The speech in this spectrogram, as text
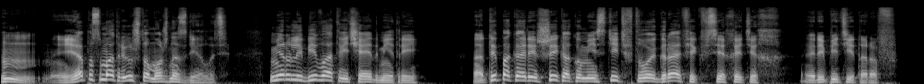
«Хм, я посмотрю, что можно сделать». Миролюбиво отвечает Дмитрий. А ты пока реши, как уместить в твой график всех этих репетиторов.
